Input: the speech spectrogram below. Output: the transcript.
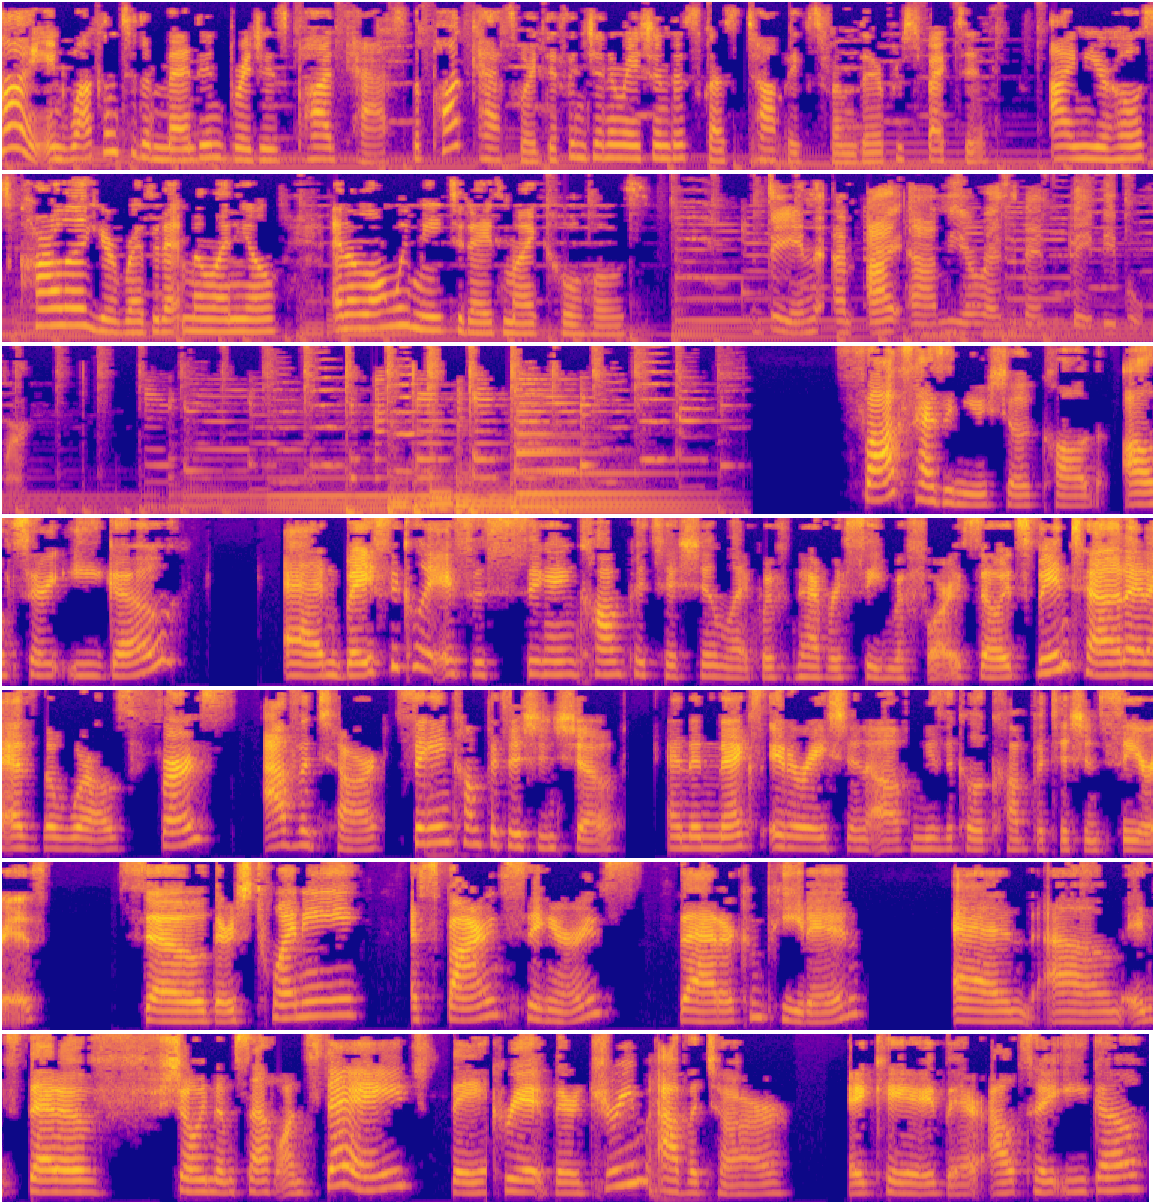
Hi, and welcome to the Mending Bridges podcast, the podcast where different generations discuss topics from their perspective. I'm your host, Carla, your resident millennial, and along with me today is my co host, Dean, and I am your resident baby boomer. Fox has a new show called Alter Ego. And basically, it's a singing competition like we've never seen before. So it's been touted as the world's first avatar singing competition show and the next iteration of musical competition series. So there's 20 aspiring singers that are competing. And um, instead of showing themselves on stage, they create their dream avatar, aka their alter ego,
